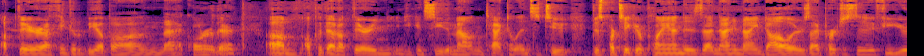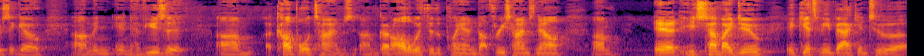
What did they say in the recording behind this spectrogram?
up there. I think it'll be up on that corner there. Um, I'll put that up there and, and, you can see the Mountain Tactical Institute. This particular plan is uh, $99. I purchased it a few years ago um, and, and, have used it um, a couple of times. I've gone all the way through the plan about three times now. Um, and each time I do, it gets me back into a,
